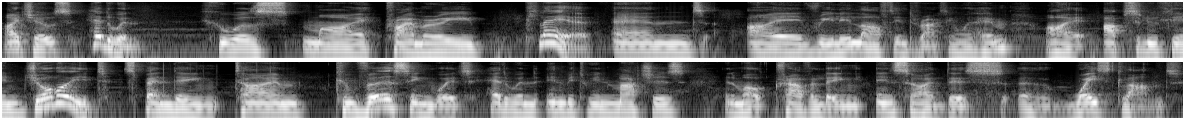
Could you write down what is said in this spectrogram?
I chose Hedwyn, who was my primary player, and I really loved interacting with him. I absolutely enjoyed spending time conversing with Hedwyn in between matches and while traveling inside this uh, wasteland,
